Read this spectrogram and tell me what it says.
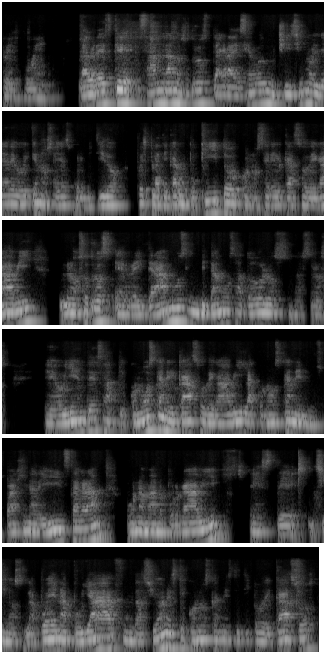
pues bueno. La verdad es que, Sandra, nosotros te agradecemos muchísimo el día de hoy que nos hayas permitido, pues, platicar un poquito, conocer el caso de Gaby. nosotros eh, reiteramos, invitamos a todos los, nuestros eh, oyentes a que conozcan el caso de Gaby, la conozcan en su página de Instagram, una mano por Gaby, este, si nos la pueden apoyar, fundaciones que conozcan este tipo de casos.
